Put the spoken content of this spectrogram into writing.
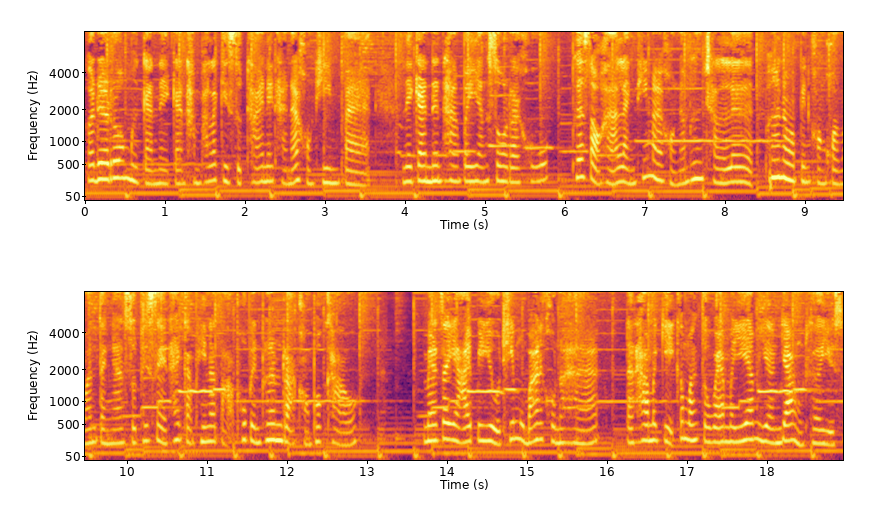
ก็ได้ร่วมมือกันในการทำภารกิจสุดท้ายในฐานะของทีม 8 ในการเดินทางไปยังโซราคุ พื่อสาะหาแหล่งที่มาของน้ำผึ้งชั้นเลิศ เพื่อนำมาเป็นของขวัญวันแต่งงานสุดพิเศษให้กับฮินาตะผู้เป็นเพื่อนรักของพวกเขา แม้จะย้ายไปอยู่ที่หมู่บ้านโคโนฮะแต่ทามากิก็มักจะแวะมาเยี่ยมเยือนย่าของเธออยู่เส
